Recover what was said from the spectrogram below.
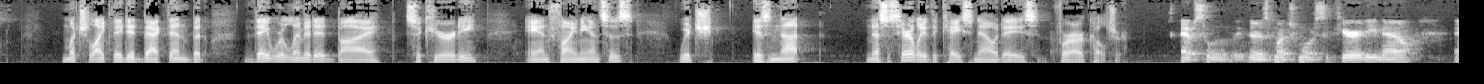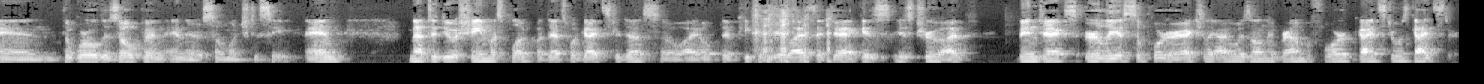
much like they did back then, but they were limited by security and finances, which is not necessarily the case nowadays for our culture. Absolutely. There's much more security now, and the world is open, and there's so much to see. And not to do a shameless plug, but that's what Guidester does. So I hope that people realize that Jack is is true. I've been Jack's earliest supporter. Actually, I was on the ground before Guidester was Guidester.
